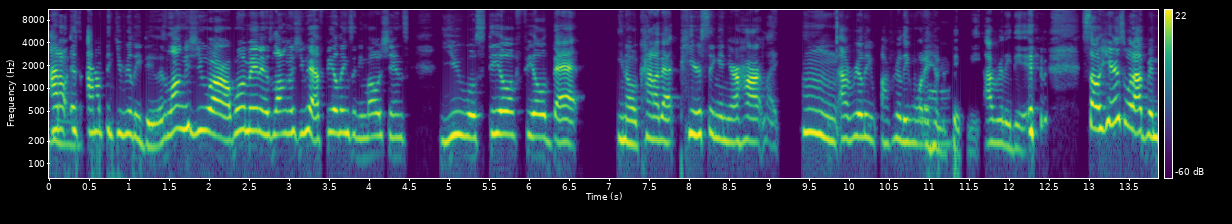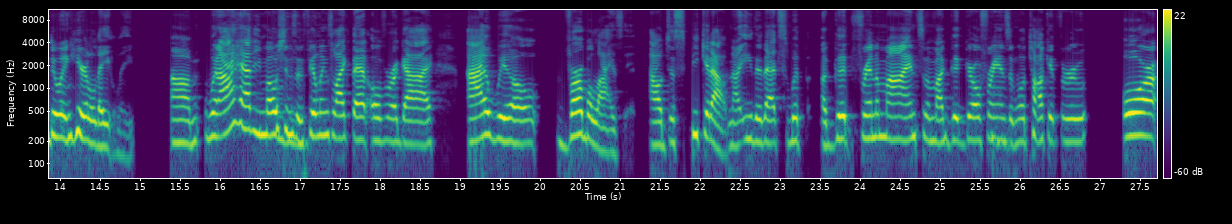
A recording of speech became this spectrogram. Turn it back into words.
I don't, I don't think you really do. As long as you are a woman, as long as you have feelings and emotions, you will still feel that, you know, kind of that piercing in your heart, like, mm, I really, I really wanted yeah. him to pick me. I really did. so here's what I've been doing here lately. Um, when I have emotions mm-hmm. and feelings like that over a guy, I will verbalize it. I'll just speak it out. Now, either that's with a good friend of mine, some of my good girlfriends, and we'll talk it through. Or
